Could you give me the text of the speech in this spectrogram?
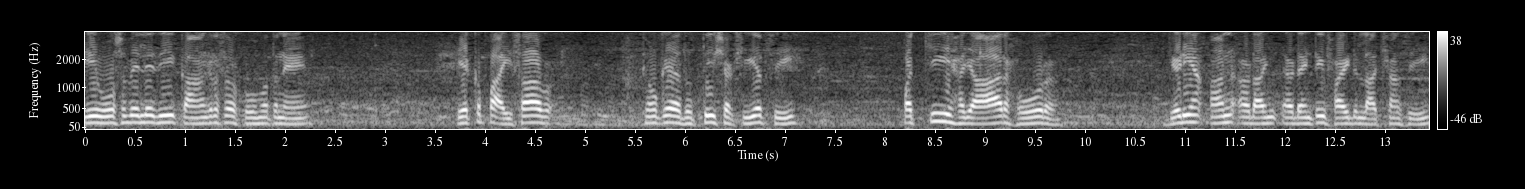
ਇਹ ਉਸ ਵੇਲੇ ਦੀ ਕਾਂਗਰਸ ਹਕੂਮਤ ਨੇ ਇੱਕ ਭਾਈ ਸਾਹਿਬ, ਕਿਉਂਕਿ ਅਦੁੱਤੀ ਸ਼ਖਸੀਅਤ ਸੀ 25000 ਹੋਰ ਜਿਹੜੀਆਂ ਅਨ ਅਨਆਇਡੈਂਟੀਫਾਈਡ ਲਾਸ਼ਾਂ ਸੀ,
